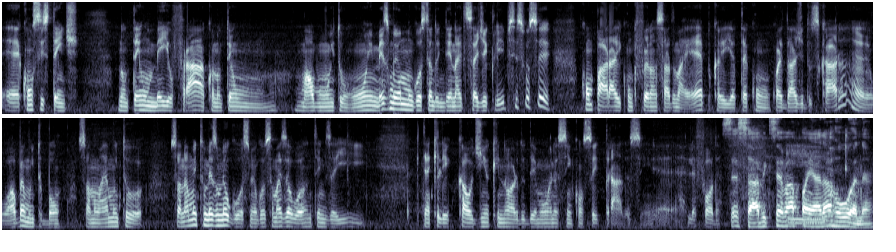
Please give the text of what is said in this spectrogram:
é, consistente. Não tem um meio fraco, não tem um, um álbum muito ruim. Mesmo eu não gostando de The Night Side Eclipse, se você comparar aí com o que foi lançado na época e até com, com a idade dos caras, é, o álbum é muito bom. Só não é muito. Só não é muito mesmo meu gosto. Meu gosto é mais é o Anthems aí. Que tem aquele caldinho quinor do demônio assim, concentrado, assim. É, ele é foda. Você sabe que você vai E- apanhar na rua, né?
